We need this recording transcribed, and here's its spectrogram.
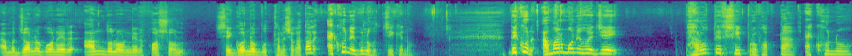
আমার জনগণের আন্দোলনের ফসল সেই গণভ্যুত্থানের সরকার তাহলে এখন এগুলো হচ্ছে কেন? দেখুন, আমার মনে হয় যে ভারতের সেই প্রভাবটা এখনও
